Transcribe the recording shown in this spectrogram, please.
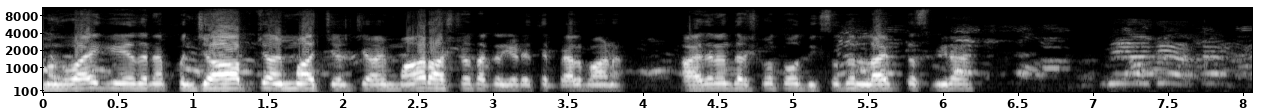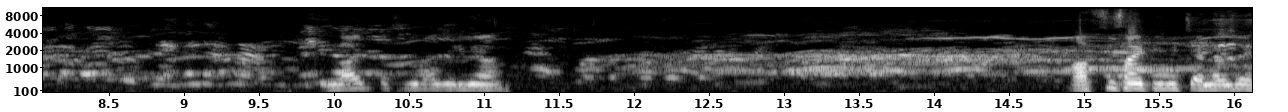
ਮੰਗਵਾਏ ਗਏ ਨੇ ਪੰਜਾਬ ਚ ਹਿਮਾਚਲ ਚ ਮਹਾਰਾਸ਼ਟਰ ਤੱਕ ਜਿਹੜੇ ਇੱਥੇ ਪਹਿਲਵਾਨ ਆਏ ਨੇ ਦਰਸ਼ਕੋ ਤੋਂ ਦੇਖ ਸਕਦੇ ਲਾਈਵ ਤਸਵੀਰਾਂ। ਲਾਈਵ ਤਸਵੀਰਾਂ ਜਿਹੜੀਆਂ ਆਪਸੀ ਸਾਈ ਟੀਵੀ ਚੈਨਲ ਦੇ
